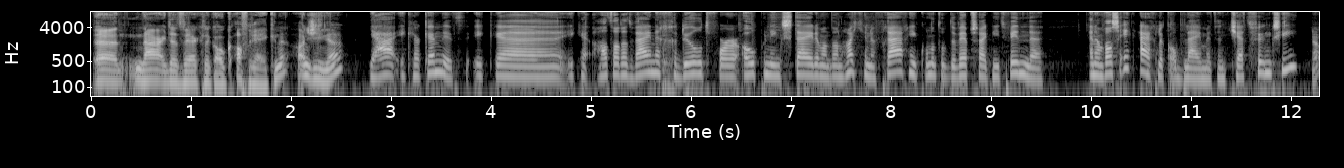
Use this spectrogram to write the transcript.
Uh, naar daadwerkelijk ook afrekenen. Angelina? Ja, ik herken dit. Ik, uh, ik had altijd weinig geduld voor openingstijden, want dan had je een vraag en je kon het op de website niet vinden. En dan was ik eigenlijk al blij met een chatfunctie. Ja.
